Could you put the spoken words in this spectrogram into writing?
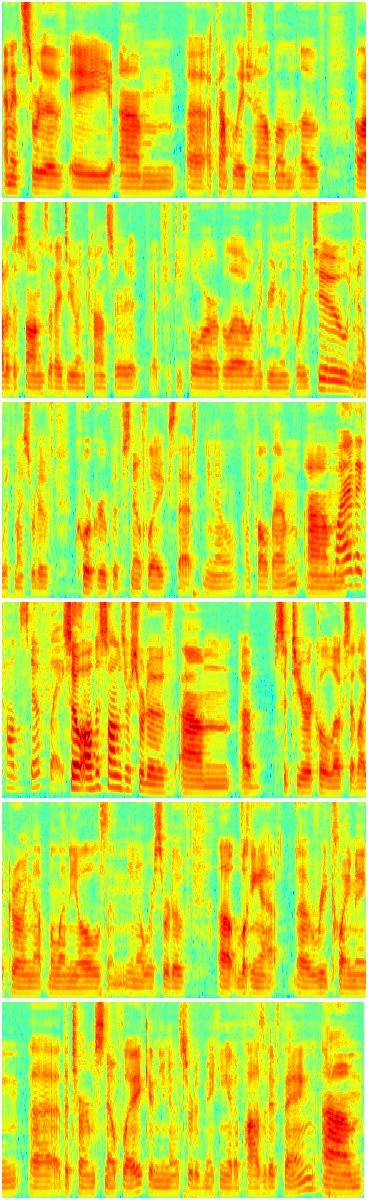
and it's sort of a, um, a, a compilation album of a lot of the songs that I do in concert at, at 54 or below in the Green Room 42, you know, with my sort of core group of snowflakes that, you know, I call them. Um, Why are they called snowflakes? so all the songs are sort of um, a satirical looks at like growing up millennials, and you know we're sort of uh, looking at uh, reclaiming uh, the term snowflake and you know sort of making it a positive thing. Um,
